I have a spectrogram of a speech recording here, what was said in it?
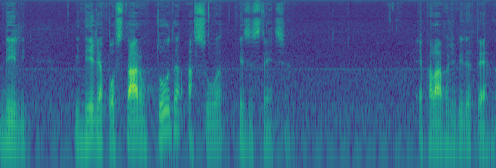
nele e nele apostaram toda a sua existência. É palavra de vida eterna.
